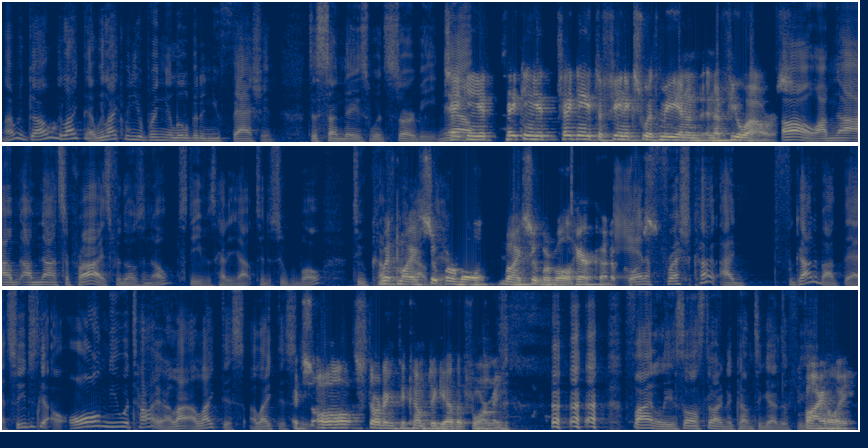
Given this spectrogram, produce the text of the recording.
There we go. We like that. We like when you're bringing a little bit of new fashion to Sundays with Serby. taking it, taking it, taking it to Phoenix with me in a, in a few hours. Oh, I'm not. I'm, I'm, not surprised. For those who know, Steve is heading out to the Super Bowl to come with my Super there. Bowl, my Super Bowl haircut, of course, and a fresh cut. I forgot about that. So you just got all new attire. I, li- I like this. I like this. Steve. It's all starting to come together for me. Finally, it's all starting to come together for you. Finally.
